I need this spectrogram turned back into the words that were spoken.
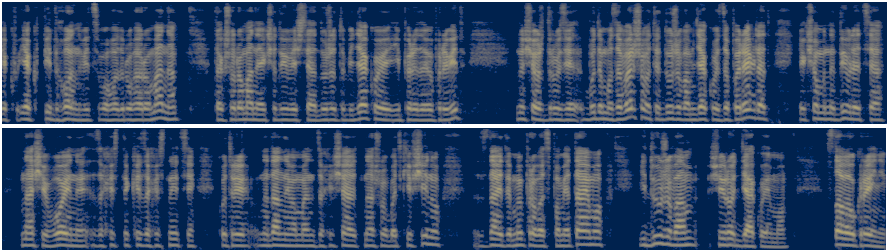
як, як підгон від свого друга Романа. Так що, Романе, якщо дивишся, дуже тобі дякую і передаю привіт. Ну що ж, друзі, будемо завершувати. Дуже вам дякую за перегляд. Якщо мене дивляться наші воїни, захисники, захисниці, котрі на даний момент захищають нашу батьківщину, знайте, ми про вас пам'ятаємо і дуже вам щиро дякуємо. Слава Україні!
